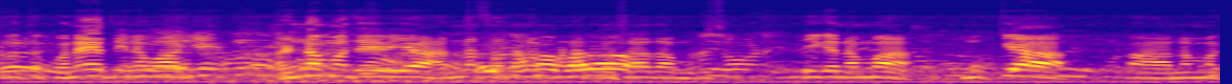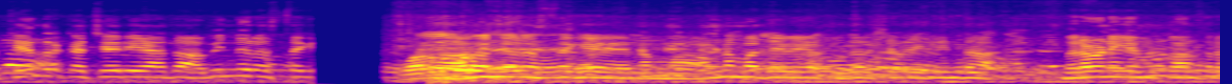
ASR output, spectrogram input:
ಇವತ್ತು ಕೊನೆಯ ದಿನವಾಗಿ ಅಣ್ಣಮ್ಮ ದೇವಿಯ ಅನ್ನ ಸಂತರ್ಪಣಾ ಪ್ರಸಾದ ಮುಗಿಸು. ಈಗ ನಮ್ಮ ಮುಖ್ಯ ನಮ್ಮ ಕೇಂದ್ರ ಕಚೇರಿಯಾದ ಅವಿನ್ಯ ರಸ್ತೆಗೆ ಅವಿನ್ಯ ರಸ್ತೆಗೆ ನಮ್ಮ ಅಣ್ಣಮ್ಮ ದೇವಿಯ ಸುದರ್ಶನ ಇಲ್ಲಿಂದ ಮೆರವಣಿಗೆ ಮುಖಾಂತರ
